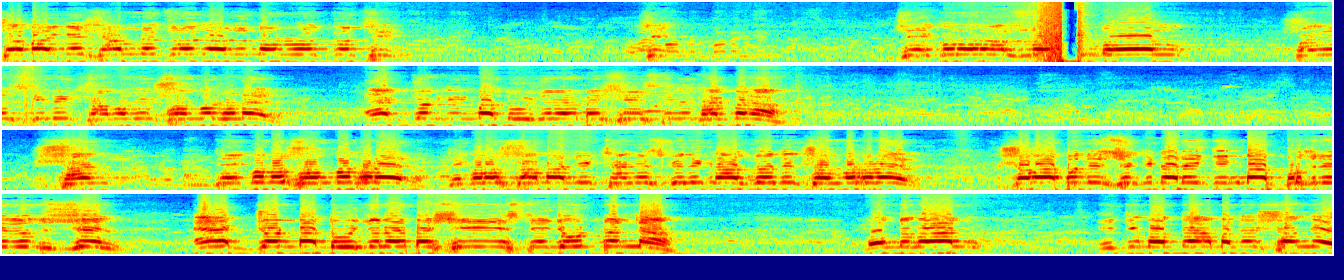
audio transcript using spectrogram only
সবাইকে সামনে চলে যাওয়ার জন্য অনুরোধ করছি। যে- কোনো রাজনৈতিক দল সাংস্কৃতিক সামাজিক সংগঠনের একজন কিংবা দুইজনের বেশি স্থানে থাকবে না। যে কোনো সংগঠনের, যে কোনো সামাজিক, সাংস্কৃতিক, রাজনৈতিক সংগঠনের সভাপতি, সেক্রেটারি কিংবা প্রতিনিধিত্বশীল একজন বা দুইজনের বেশি স্টেজে উঠবেন না। বন্ধুগণ, ইতিমধ্যে আমাদের সঙ্গে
